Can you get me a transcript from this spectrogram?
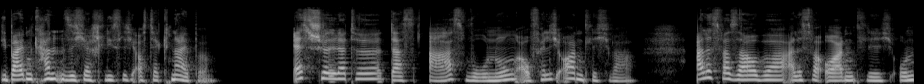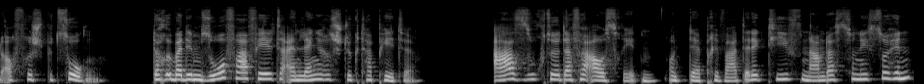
Die beiden kannten sich ja schließlich aus der Kneipe. S. schilderte, dass A.s Wohnung auffällig ordentlich war. Alles war sauber, alles war ordentlich und auch frisch bezogen. Doch über dem Sofa fehlte ein längeres Stück Tapete. A suchte dafür Ausreden und der Privatdetektiv nahm das zunächst so hin,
